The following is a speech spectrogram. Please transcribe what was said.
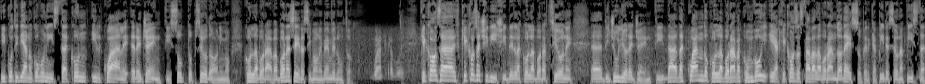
il quotidiano comunista con il quale Regenti, sotto pseudonimo, collaborava. Buonasera Simone, benvenuto. Buonasera a voi. Che cosa, che cosa ci dici della collaborazione eh, di Giulio Regenti? Da, da quando collaborava con voi e a che cosa stava lavorando adesso per capire se una pista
